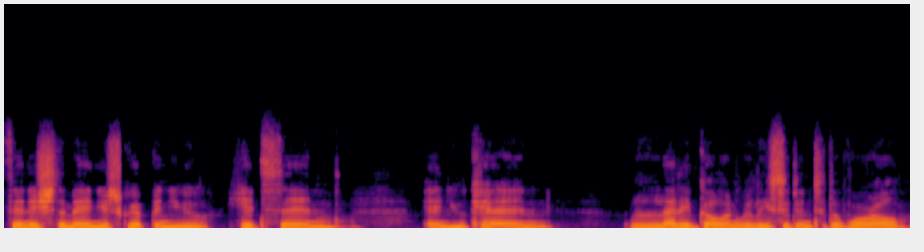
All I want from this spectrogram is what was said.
finish the manuscript and you hit send Mm-hmm. and you can let it go and release it into the world,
